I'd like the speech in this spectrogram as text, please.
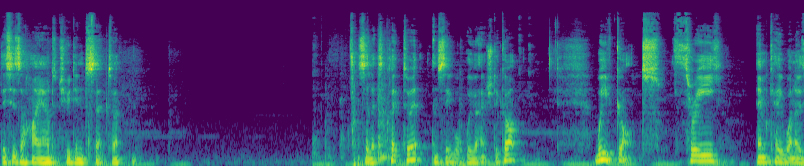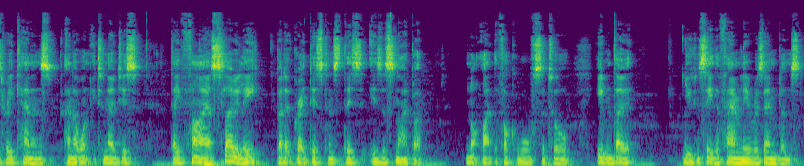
This is a high altitude interceptor. So let's click to it and see what we've actually got. We've got three MK103 cannons, and I want you to notice they fire slowly, but at great distance. This is a sniper, not like the Focke-Wulfs at all, even though you can see the family resemblance.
